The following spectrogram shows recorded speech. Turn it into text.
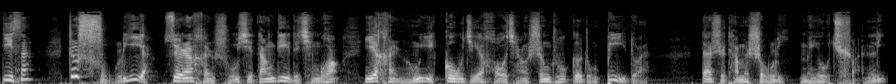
第三，这属吏啊，虽然很熟悉当地的情况，也很容易勾结豪强，生出各种弊端，但是他们手里没有权力，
